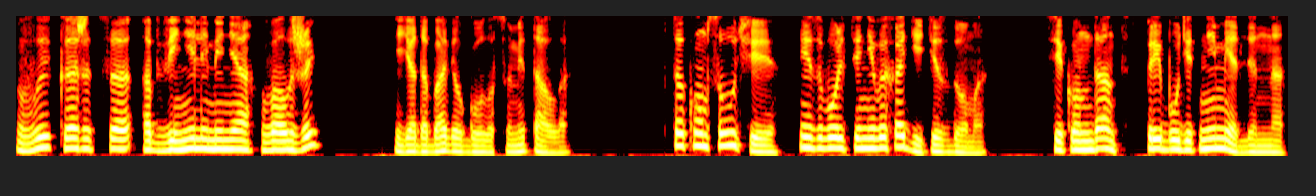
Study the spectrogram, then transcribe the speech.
«Вы, кажется, обвинили меня во лжи?» Я добавил голосу металла. «В таком случае извольте не выходить из дома. Секундант прибудет немедленно».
